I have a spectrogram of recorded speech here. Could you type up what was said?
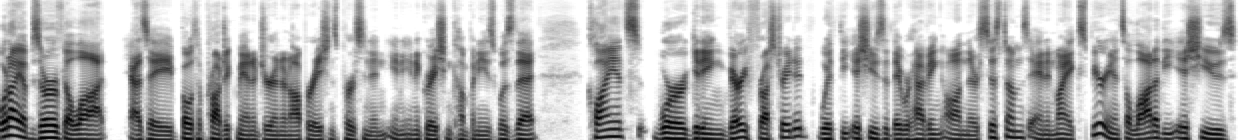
what I observed a lot as a both a project manager and an operations person in, in integration companies was that clients were getting very frustrated with the issues that they were having on their systems. And in my experience, a lot of the issues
